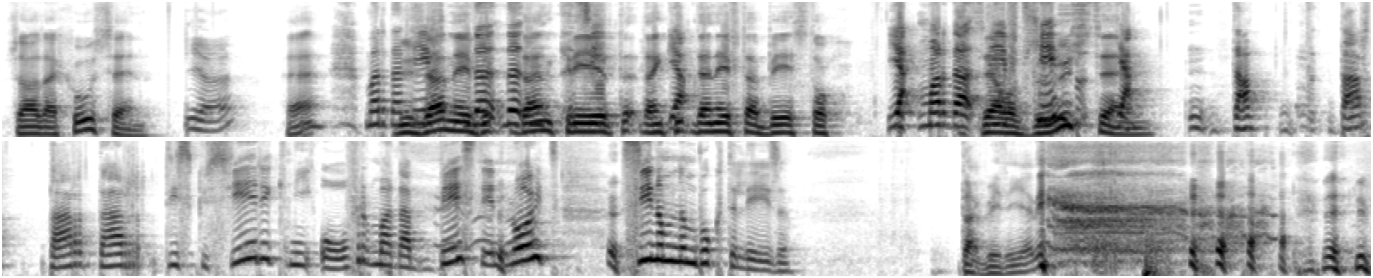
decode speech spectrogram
Zou dat goed zijn? ja. Hè? Maar dat dus heeft... dan, heeft, de- de- dan, zie- creëert, dan, ja. dan heeft dat beest toch Ja, maar dat heeft geen... Ja, dat, daar, daar, daar discussieer ik niet over, maar dat beest heeft nooit zin om een boek te lezen. Dat weet jij niet. nu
